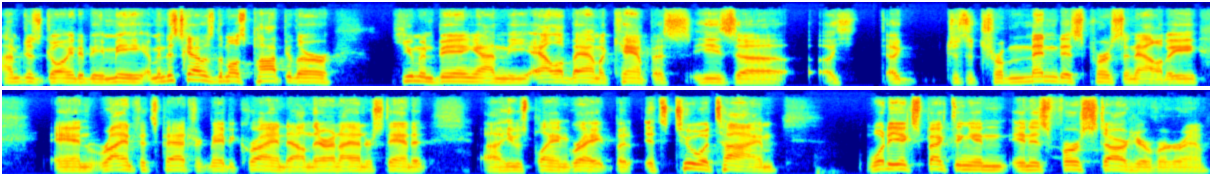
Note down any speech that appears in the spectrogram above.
I'm just going to be me. I mean, this guy was the most popular human being on the Alabama campus. He's a, a, a just a tremendous personality. And Ryan Fitzpatrick may be crying down there, and I understand it. Uh, he was playing great, but it's Tua time. What are you expecting in in his first start here, Verderame?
